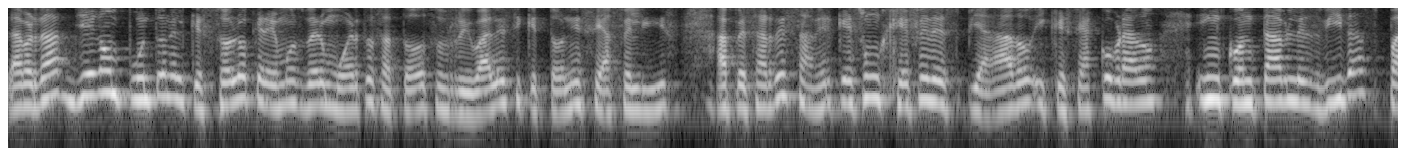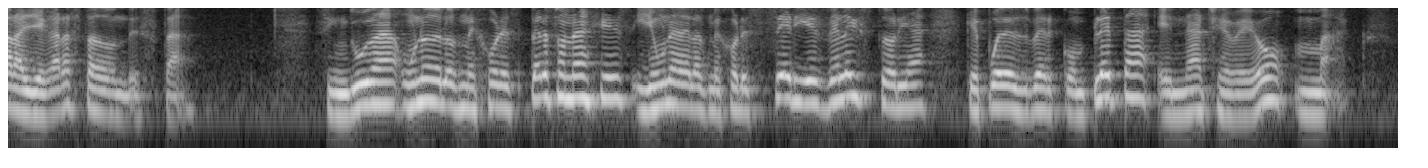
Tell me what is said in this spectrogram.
La verdad llega un punto en el que solo queremos ver muertos a todos sus rivales y que Tony sea feliz, a pesar de saber que es un jefe despiadado y que se ha cobrado incontables vidas para llegar hasta donde está. Sin duda, uno de los mejores personajes y una de las mejores series de la historia que puedes ver completa en HBO Max.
